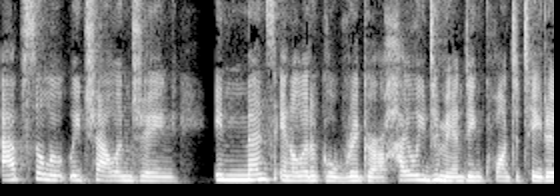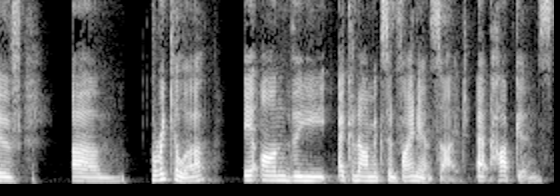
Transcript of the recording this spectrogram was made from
absolutely challenging, immense analytical rigor, highly demanding quantitative um, curricula on the economics and finance side at Hopkins.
